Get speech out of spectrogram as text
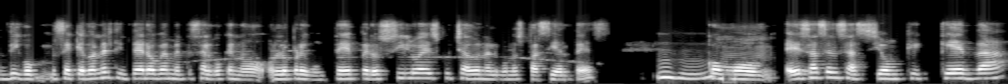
digo, se quedó en el tintero, obviamente es algo que no lo pregunté, pero sí lo he escuchado en algunos pacientes, como esa sensación que queda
